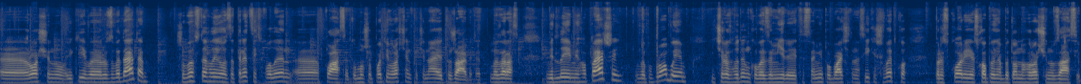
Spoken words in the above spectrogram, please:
е, розчину, який ви розведете, щоб ви встигли його за 30 хвилин е, вкласти, тому що потім розчин починає тужавіти. Ми зараз відлиємо його перший, ви попробуємо, і через годинку ви заміряєте самі, побачите, наскільки швидко прискорює схоплення бетонного розчину засіб.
